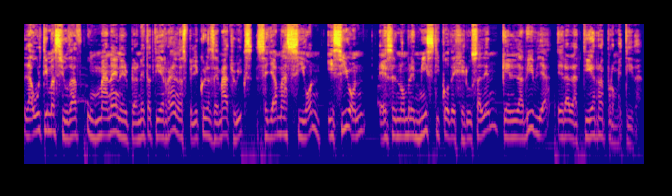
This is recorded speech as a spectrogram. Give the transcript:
La última ciudad humana en el planeta Tierra en las películas de Matrix se llama Sion. Y Sion es el nombre místico de Jerusalén, que en la Biblia era la tierra prometida.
